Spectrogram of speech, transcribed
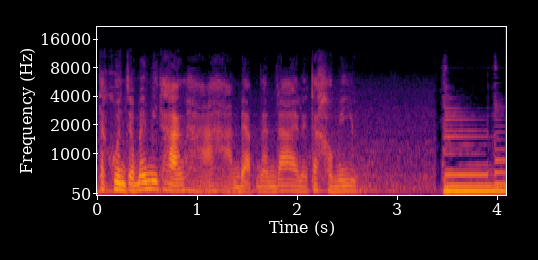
แต่คุณจะไม่มีทางหาอาหารแบบนั้นได้เลยถ้าเขาไม่อยู่ Thank you.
